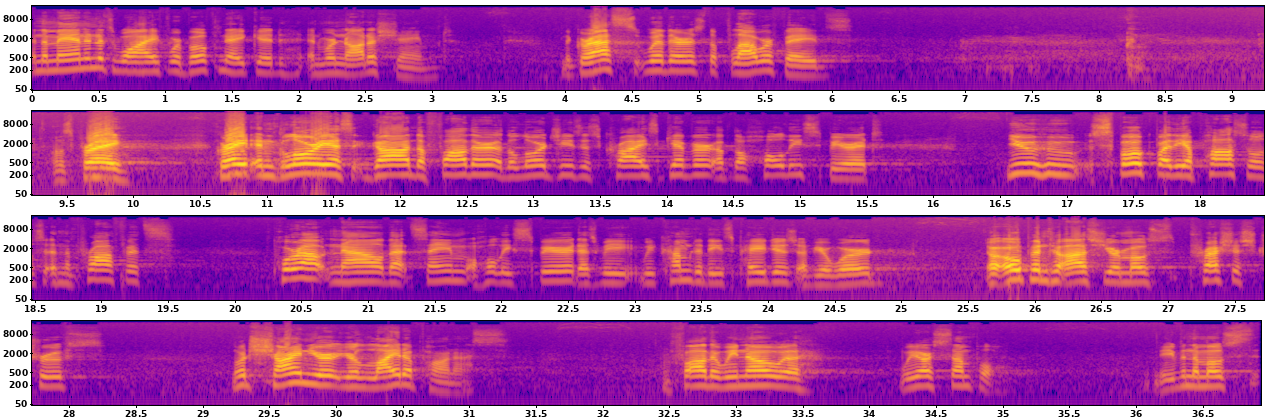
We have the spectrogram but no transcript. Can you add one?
And the man and his wife were both naked and were not ashamed. The grass withers, the flower fades Let's pray. Great and glorious God, the Father of the Lord Jesus Christ, giver of the Holy Spirit, you who spoke by the apostles and the prophets, pour out now that same Holy Spirit as we, we come to these pages of your word. Or open to us your most precious truths. Lord, shine your, your light upon us. And Father, we know uh, we are simple. Even the most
